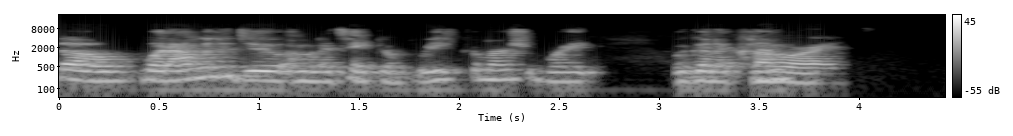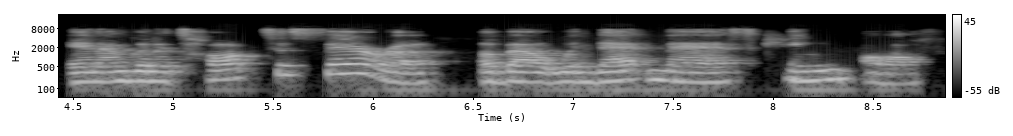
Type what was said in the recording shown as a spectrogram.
So what I'm going to do, I'm going to take a brief commercial break. We're going to come no and I'm going to talk to Sarah about when that mask came off,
